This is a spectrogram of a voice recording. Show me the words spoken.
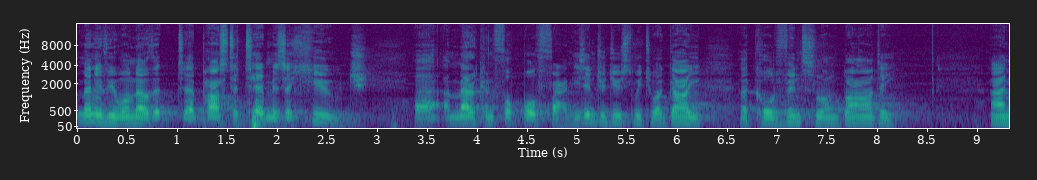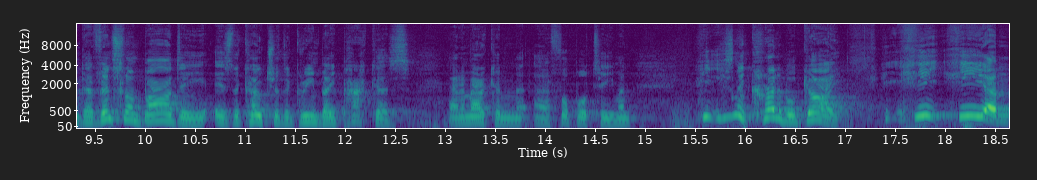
Many of you will know that uh, Pastor Tim is a huge uh, American football fan. He's introduced me to a guy uh, called Vince Lombardi. And uh, Vince Lombardi is the coach of the Green Bay Packers, an American uh, football team. And he, he's an incredible guy. He, he, um,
